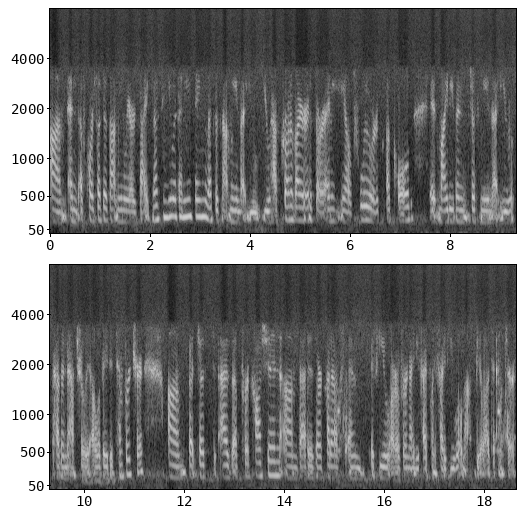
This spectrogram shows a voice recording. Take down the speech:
Um, and of course, that does not mean we are diagnosing you with anything. That does not mean that you you have coronavirus or any you know flu or a cold. It might even just mean that you have a naturally elevated temperature. Um, but just as a precaution, um, that is our cutoff. And if you are over 95.5, you will not be allowed to enter.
